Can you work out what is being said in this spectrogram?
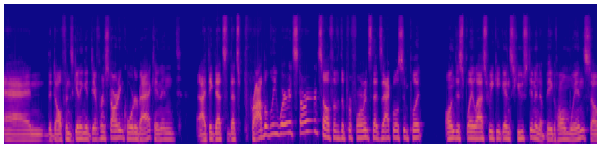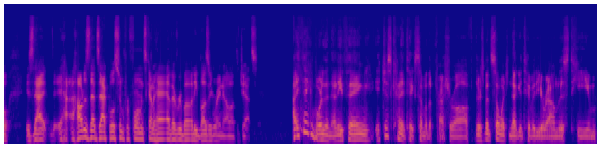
and the Dolphins getting a different starting quarterback, and and I think that's that's probably where it starts off of the performance that Zach Wilson put on display last week against Houston in a big home win. So, is that how does that Zach Wilson performance kind of have everybody buzzing right now about the Jets? I think more than anything, it just kind of takes some of the pressure off. There's been so much negativity around this team.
